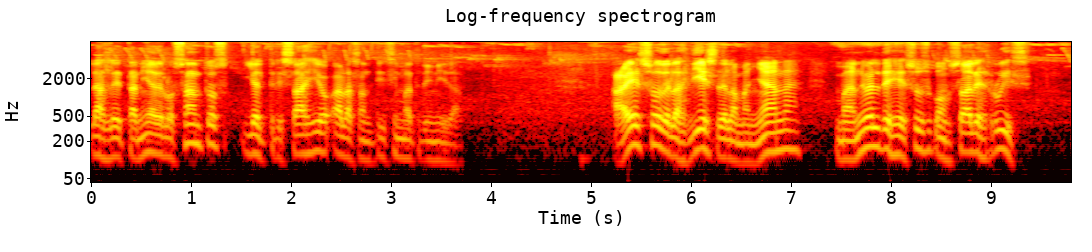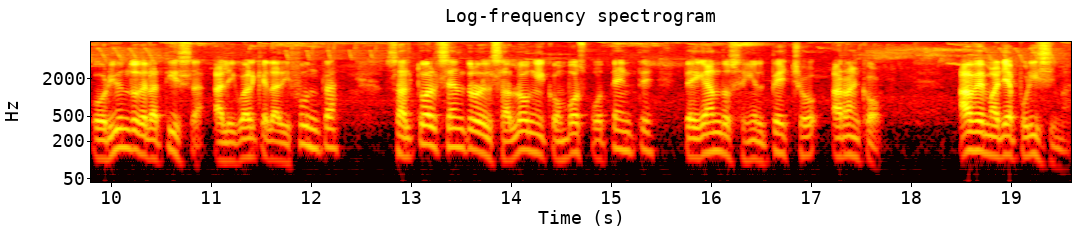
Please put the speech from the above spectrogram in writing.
las letanías de los santos y el trisagio a la Santísima Trinidad. A eso de las 10 de la mañana, Manuel de Jesús González Ruiz, oriundo de la Tiza, al igual que la difunta, saltó al centro del salón y con voz potente, pegándose en el pecho, arrancó. Ave María Purísima,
